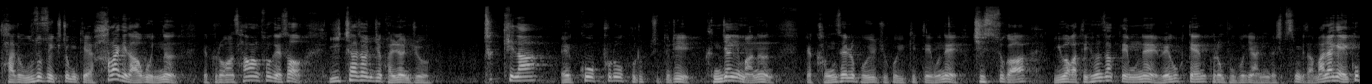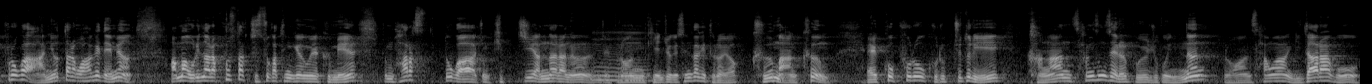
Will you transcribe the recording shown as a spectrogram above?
다들 우수수익이 좀 이렇게 하락이 나오고 있는 그러한 상황 속에서 2차 전지 관련주 특히나 에코프로 그룹주들이 굉장히 많은 강세를 보여주고 있기 때문에 지수가 이와 같은 현상 때문에 왜곡된 그런 부분이 아닌가 싶습니다. 만약에 에코프로가 아니었다고 하게 되면 아마 우리나라 코스닥 지수 같은 경우에 금일 좀 하락도가 좀 깊지 않나라는 이제 그런 개인적인 생각이 들어요. 그만큼 에코프로 그룹주들이 강한 상승세를 보여주고 있는 그러한 상황이다라고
